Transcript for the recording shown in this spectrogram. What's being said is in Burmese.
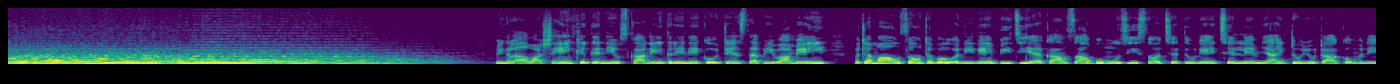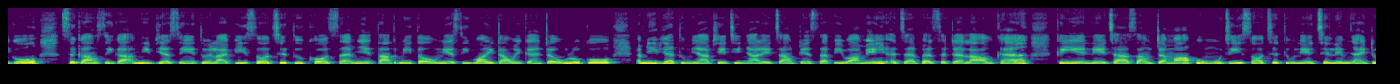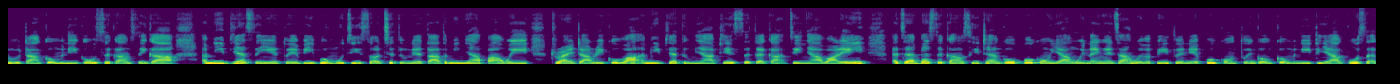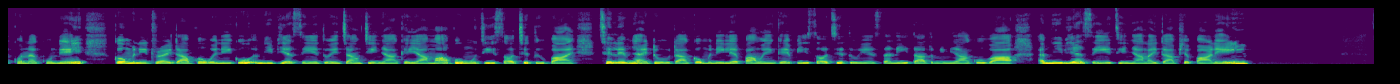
မင်္ဂလာပါရှင်ခေတ်သစ် news ကနေသတင်းတွေကိုတင်ဆက်ပေးပါမယ်။ပထမအဆုံးတစ်ပုတ်အနေနဲ့ BGF ခေါင်းဆောင်ဗိုလ်မှူးကြီးစောချစ်သူနဲ့ချင်းလင်းမြိုင်တိုယိုတာကုမ္ပဏီကိုစစ်ကောင်စီကအမိပြတ်စင်သွင်းလိုက်ပြီးစောချစ်သူခေါ်ဆန်မြင့်သားသမီးသုံးဦးနဲ့စီးပွားရေးတာဝန်ခံတအုပ်တို့ကိုအမိပြတ်သူများဖြင့်ကြီးညာတဲ့အကြောင်းတင်ဆက်ပေးပါမယ်။အကြံဖက်စတက်လာအောင်ခံကရင်နယ်ခြားဆောင်တက်မှာဗိုလ်မှူးကြီးစောချစ်သူနဲ့ချင်းလင်းမြိုင်တိုယိုတာကုမ္ပဏီကိုစစ်ကောင်စီကအမိပြတ်စင်ရင်သွင်းပြီးဗိုလ်မှူးကြီးစောချစ်သူနဲ့သားသမီးများပါဝင်ဒရိုက်တာတွေကိုပါအမိပြတ်သူများဖြင့်စစ်တပ်ကကြီးညာပါတယ်။အကြံဖက်စစ်ကောင်စီထံကိုပို့ကုန်ရငွေနိုင်ငံခြားငွေမပေးသွင်းတဲ့ပို့ကုန်သွင်းကုန်ကုမ္ပဏီ198ခုနဲ့ကုမ္ပဏီဒရိုက်တာဖွဲ့ဝင်တွေကိုအမည်ပြည့်စင်သွင်းကြောင်းကြေညာခဲ့ရမှာဗိုလ်မှူးကြီးစောချစ်သူပိုင်းချစ်လင်းမြိုင်တိုတာကုမ္ပဏီလည်းပါဝင်ခဲ့ပြီးစောချစ်သူရဲ့ဇနီးသားသမီးများကိုပါအမည်ပြည့်စင်ကြေညာလိုက်တာဖြစ်ပါတယ်။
